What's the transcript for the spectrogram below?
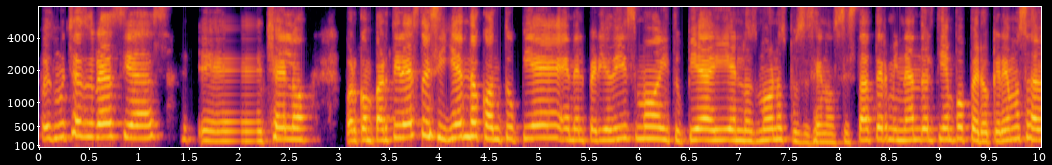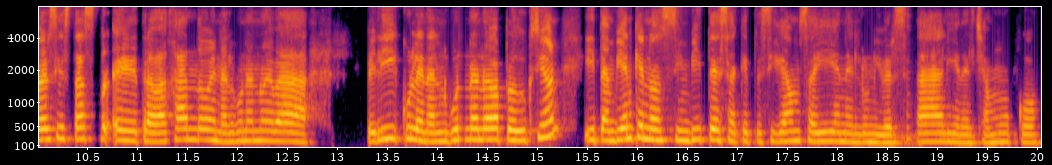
Pues muchas gracias, eh, Chelo, por compartir esto y siguiendo con tu pie en el periodismo y tu pie ahí en los monos, pues se nos está terminando el tiempo, pero queremos saber si estás eh, trabajando en alguna nueva película, en alguna nueva producción y también que nos invites a que te sigamos ahí en el Universal y en el Chamuco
